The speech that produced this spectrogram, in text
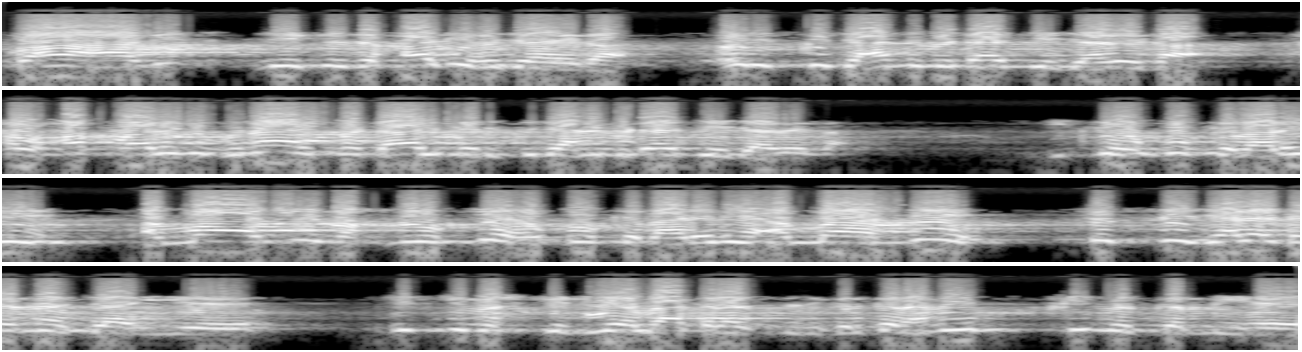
وہاں عابد نیک سے خالی ہو جائے گا اور اس کو جہانے میں ڈال دیا جائے گا۔ اور حق والے کو گناہ اس میں ڈال کر اس کو جہانے میں ڈال دیا جائے گا۔ اس کے حقوق کے بارے میں اللہ کے مخلوق کے حقوق کے بارے میں اللہ سے سب سے زیادہ ڈرنا چاہیے۔ جس کی مشق کے لیے اللہ تعالیٰ سے نکل کر ہمیں خدمت کرنی ہے۔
